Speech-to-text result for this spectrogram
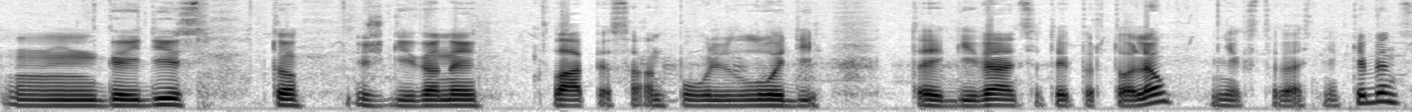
Mm, gaidys, tu išgyvenai lapės ant pūlūdį. Tai gyvensi taip ir toliau, nieks tavęs nekibins.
